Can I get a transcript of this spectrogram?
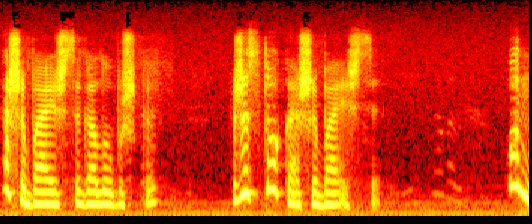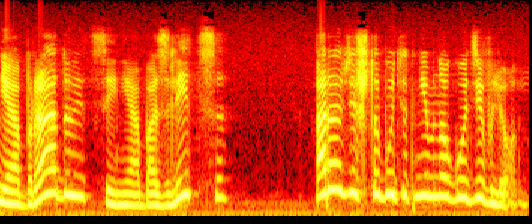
Ошибаешься, голубушка, жестоко ошибаешься. Он не обрадуется и не обозлится, а разве что будет немного удивлен.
